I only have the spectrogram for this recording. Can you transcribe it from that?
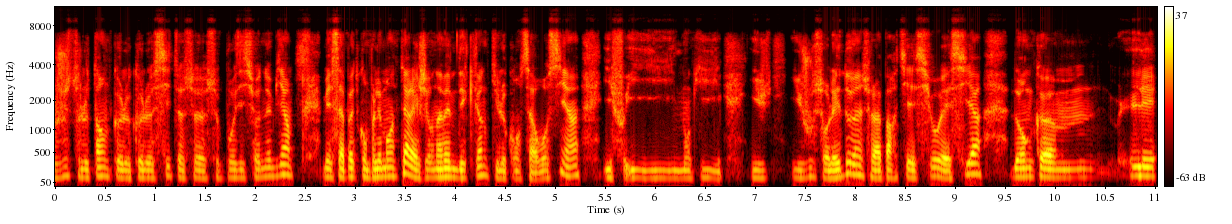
juste le temps que le site se, positionne bien, mais ça peut être complémentaire et on a même des clients qui le conservent aussi. Hein. Il faut, donc ils, jouent sur les deux, hein, sur la partie SEO et SIA, donc euh, les,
